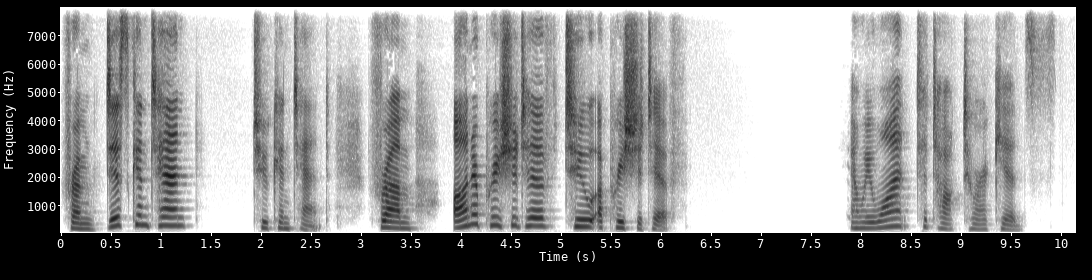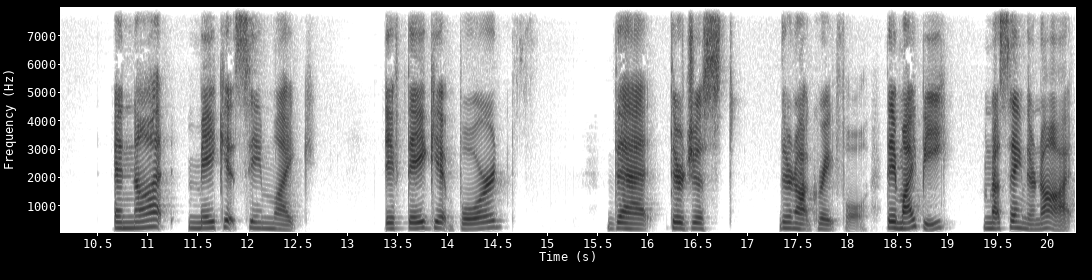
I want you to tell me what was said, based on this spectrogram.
from discontent to content, from unappreciative to appreciative. And we want to talk to our kids and not make it seem like if they get bored, that they're just, they're not grateful. They might be. I'm not saying they're not.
